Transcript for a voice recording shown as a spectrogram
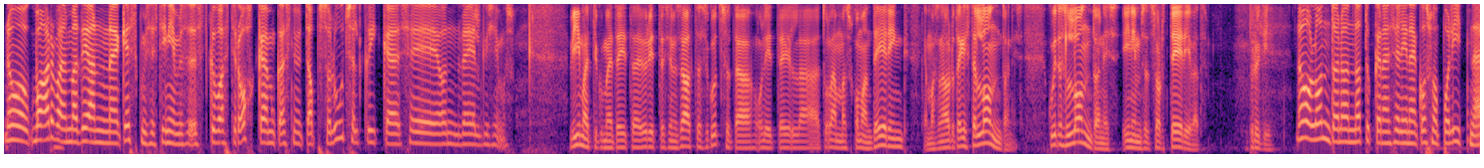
no ma arvan, ma tean keskmisest inimesest kõvasti rohkem, kas nüüd absoluutselt kõike, see on veel küsimus viimati, kui me teid üritasime saatesse kutsuda, oli teil tulemas komandeering ja ma saan aru, tegite Londonis. kuidas Londonis inimesed sorteerivad prügi? no London on natukene selline kosmopoliitne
